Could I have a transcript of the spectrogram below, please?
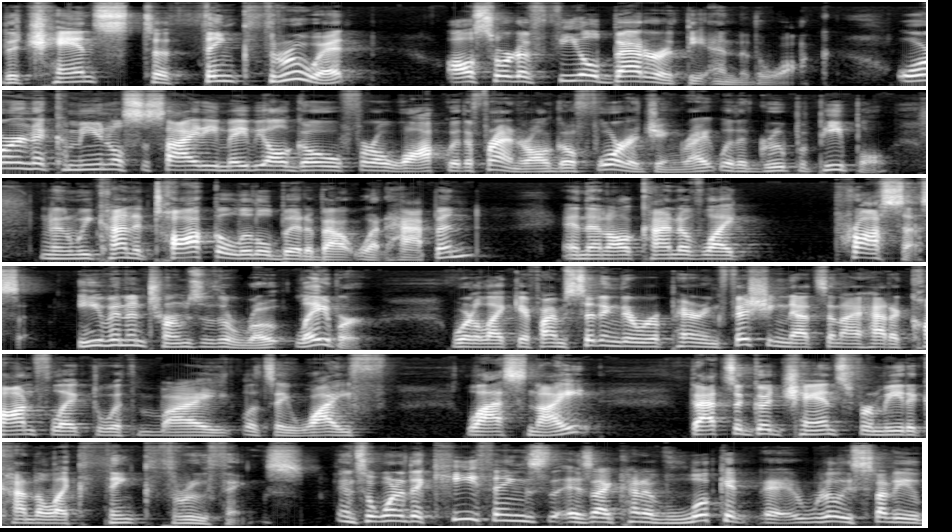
the chance to think through it, I'll sort of feel better at the end of the walk. Or in a communal society, maybe I'll go for a walk with a friend or I'll go foraging, right, with a group of people. And we kind of talk a little bit about what happened and then I'll kind of like process it, even in terms of the rote labor. Where, like, if I'm sitting there repairing fishing nets and I had a conflict with my, let's say, wife last night, that's a good chance for me to kind of like think through things. And so, one of the key things as I kind of look at, uh, really study,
